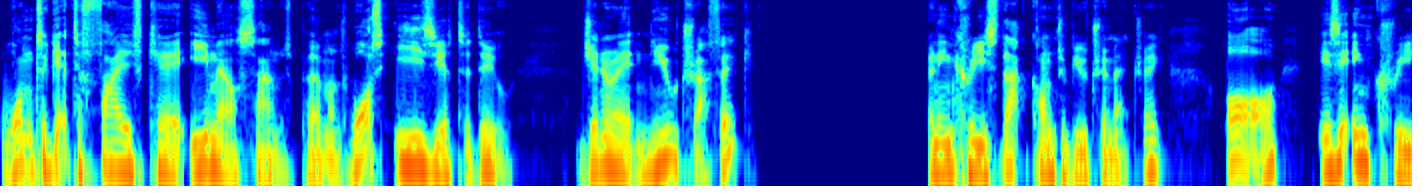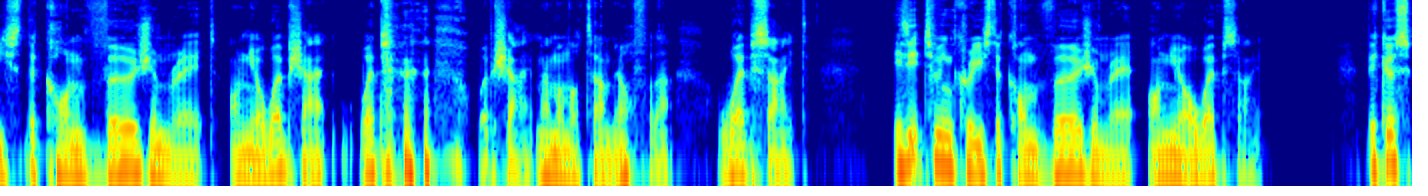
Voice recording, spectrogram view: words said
want to get to 5k email signers per month, what's easier to do? Generate new traffic and increase that contributory metric, or is it increase the conversion rate on your website? Web, website. My mum will tell me off for that. Website. Is it to increase the conversion rate on your website? Because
